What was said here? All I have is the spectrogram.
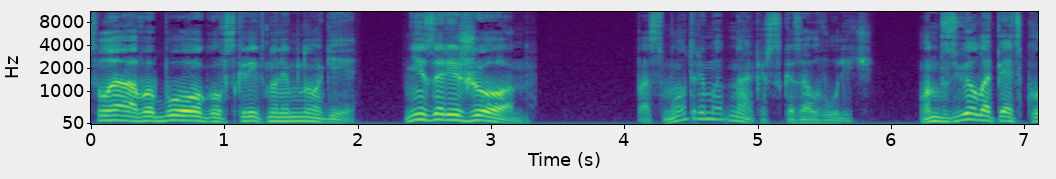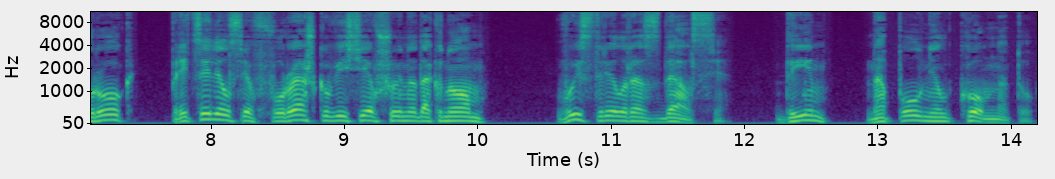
«Слава богу!» — вскрикнули многие. «Не заряжен!» «Посмотрим, однако ж», — сказал Вулич. Он взвел опять курок, прицелился в фуражку, висевшую над окном. Выстрел раздался. Дым наполнил комнату.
